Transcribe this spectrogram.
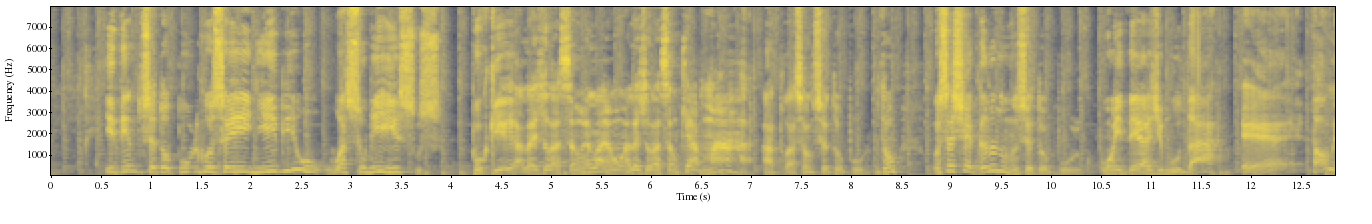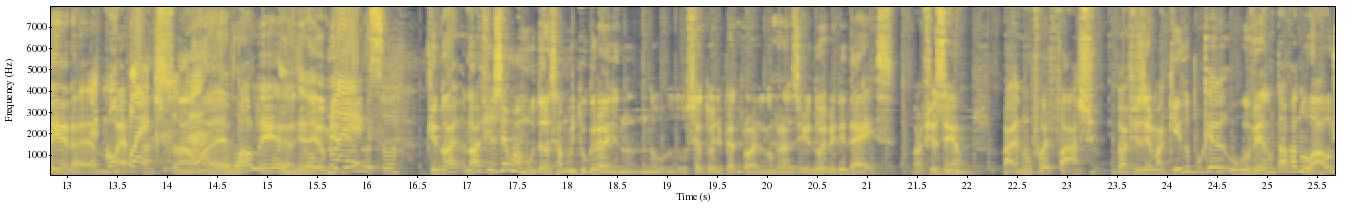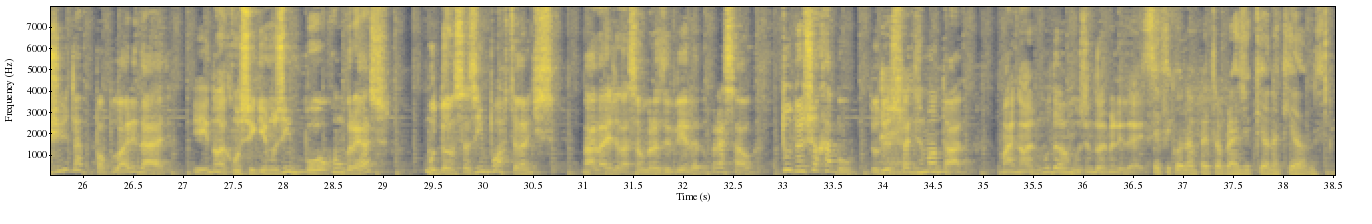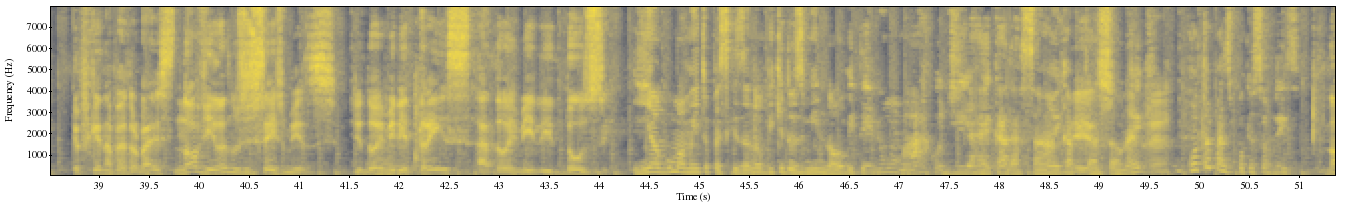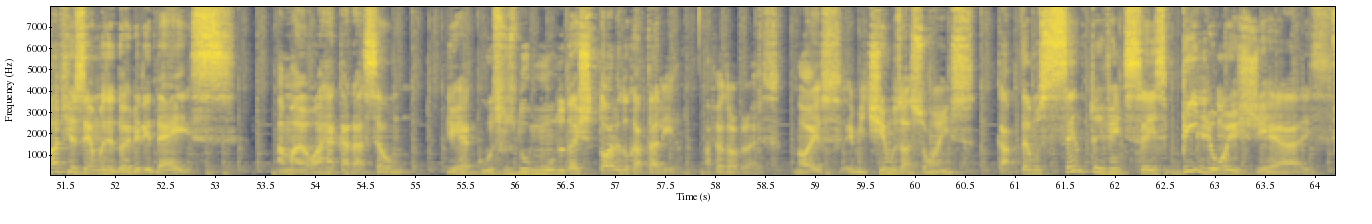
e dentro do setor público você inibe o, o assumir riscos. Porque a legislação ela é uma legislação que amarra a atuação do setor público. Então, você chegando no setor público com ideias de mudar é pauleira. É não é complexo, fácil, não, né? É pauleira. Eu me lembro Complexo. Que nós, nós fizemos uma mudança muito grande no, no- no setor de petróleo no Brasil em 2010. Nós fizemos, mas não foi fácil. Nós fizemos aquilo porque o governo estava no auge da popularidade. E nós conseguimos impor ao Congresso mudanças importantes na legislação brasileira do pré-sal. Tudo isso acabou, tudo isso foi desmontado. Mas nós mudamos em 2010. Você ficou na Petrobras de que ano a que anos? Eu fiquei na Petrobras nove anos e seis meses, de 2003 a 2012. E em algum momento pesquisando eu vi que 2009 teve um marco de arrecadação e captação, Isso, né? é. Conta mais um pouquinho sobre isso. Nós fizemos em 2010 a maior arrecadação de recursos do mundo da história do capitalismo, a Petrobras. Nós emitimos ações, captamos 126 bilhões de reais.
